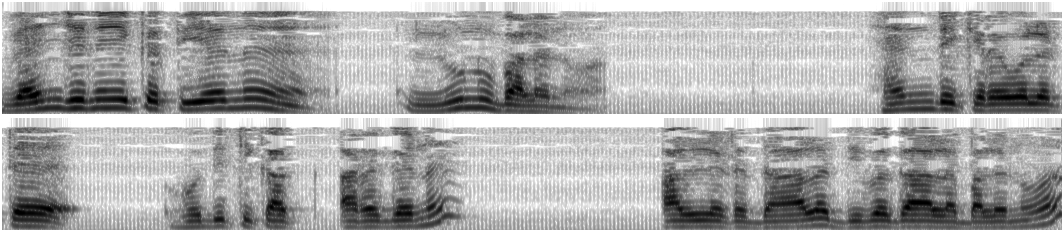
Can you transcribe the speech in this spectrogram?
ව්‍යංජනයක තියෙන ලුණු බලනවා. හැන්දේ කෙරවලට හොදි ටිකක් අරගෙන අල්ලට දාලා දිව ගාලා බලනවා.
